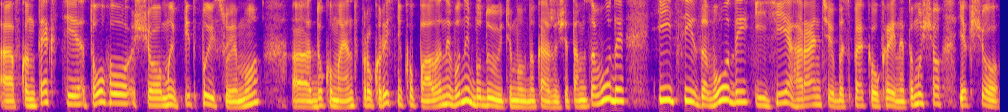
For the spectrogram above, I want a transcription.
в контексті того, що ми підписуємо документ про корисні копалини. Вони будують, умовно кажучи, там заводи, і ці заводи і є гарантією безпеки України. Тому що якщо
